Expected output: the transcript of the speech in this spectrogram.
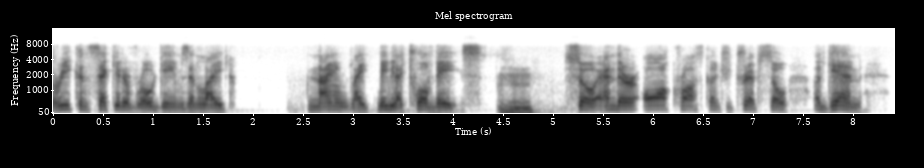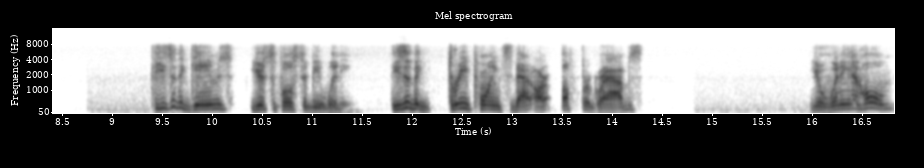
three consecutive road games in like nine, like maybe like 12 days. Mm-hmm. So, and they're all cross country trips. So, again, these are the games you're supposed to be winning. These are the three points that are up for grabs. You're winning at home.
